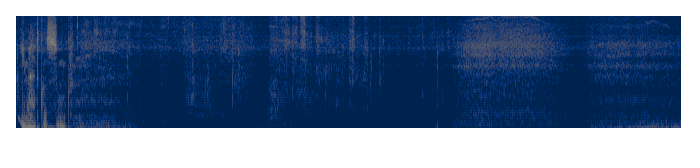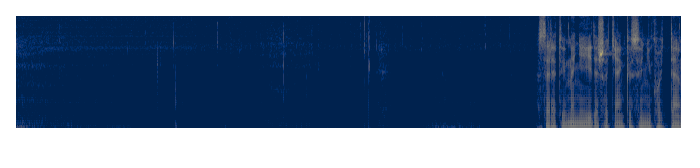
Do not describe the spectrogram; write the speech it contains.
Imádkozzunk. Szerető mennyi édesatyán, köszönjük, hogy te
